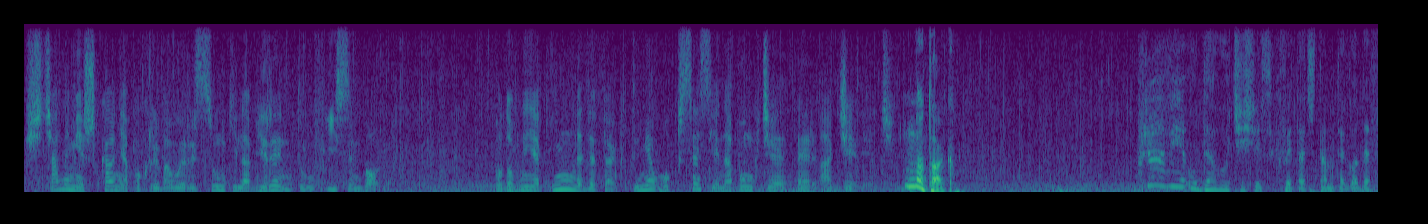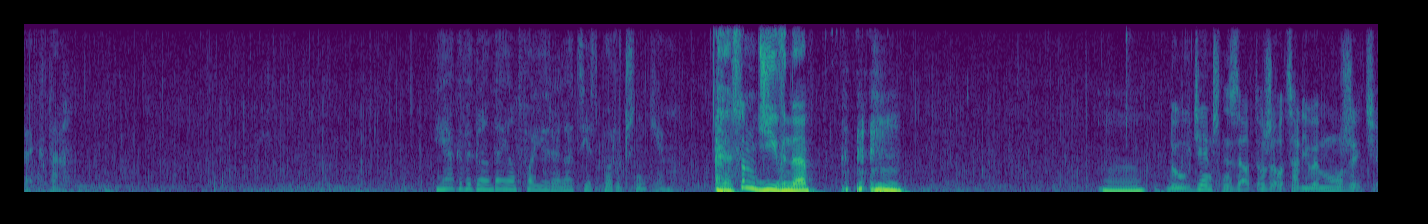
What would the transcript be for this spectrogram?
Ściany mieszkania pokrywały rysunki labiryntów i symbole. Podobnie jak inne defekty, miał obsesję na punkcie RA9. no tak. Prawie udało ci się schwytać tamtego defekta. Jak wyglądają twoje relacje z porucznikiem? Są dziwne. Był wdzięczny za to, że ocaliłem mu życie.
